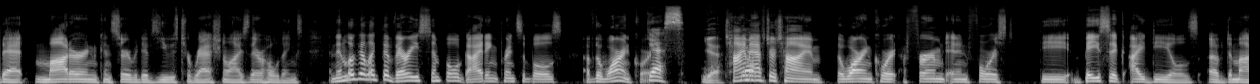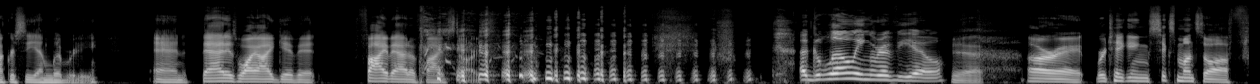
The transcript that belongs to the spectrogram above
that modern conservatives use to rationalize their holdings. And then look at like the very simple guiding principles of the Warren Court. Yes. yeah. Time Yep. after time, the Warren Court affirmed and enforced the basic ideals of democracy and liberty. And that is why I give it five out of five stars. A glowing review. Yeah. All right. We're taking six months off.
